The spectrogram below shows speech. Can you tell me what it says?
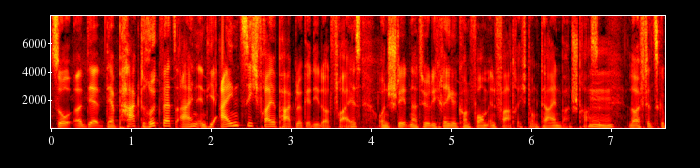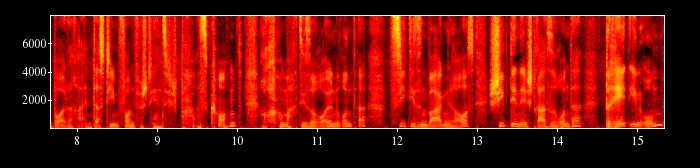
So, äh, der, der parkt rückwärts ein in die einzig freie Parklücke, die dort frei ist und steht natürlich regelkonform in Fahrtrichtung der Einbahnstraße. Läuft ins Gebäude rein. Das Team von Verstehen Sie Spaß kommt, macht diese Rollen runter, zieht diesen Wagen raus, schiebt ihn die Straße runter, dreht ihn um,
